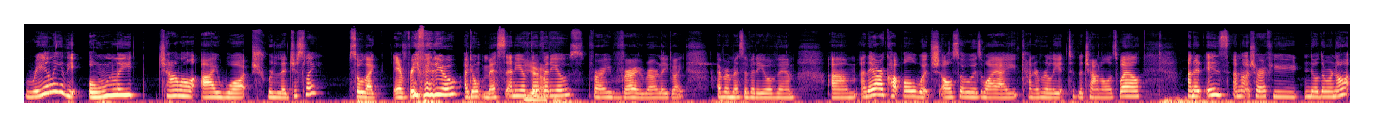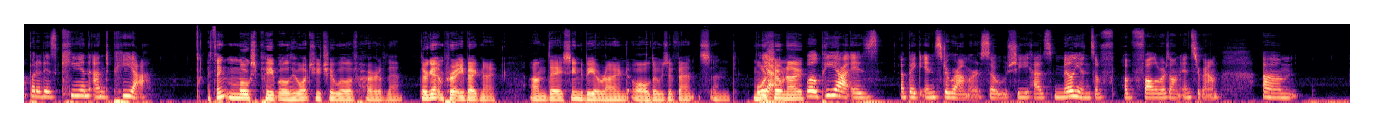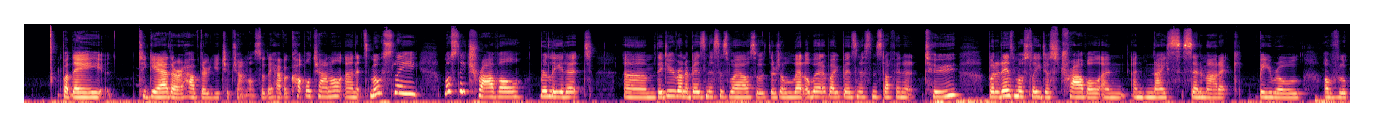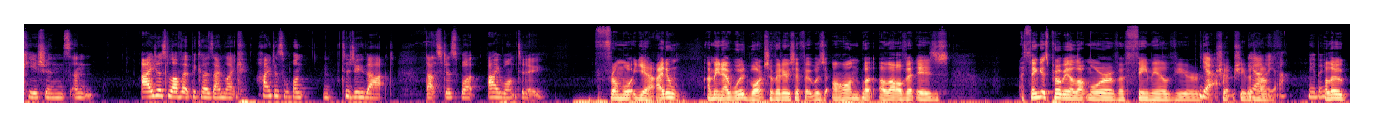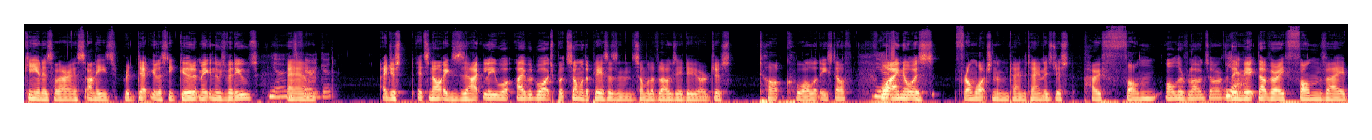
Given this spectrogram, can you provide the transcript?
really the only channel I watch religiously. So like every video, I don't miss any of their videos. Very very rarely do I ever miss a video of them. Um, and they are a couple, which also is why I kind of relate to the channel as well. And it is, I'm not sure if you know them or not, but it is Kian and Pia. I think most people who watch YouTube will have heard of them. They're getting pretty big now, and they seem to be around all those events and more Yeah. so now. Well, Pia is a big Instagrammer, so she has millions of, of followers on Instagram. Um, but they together have their YouTube channel. So they have a couple channel, and it's mostly mostly travel related. Um, they do run a business as well, so there's a little bit about business and stuff in it too. But it is mostly just travel and and nice cinematic B roll of locations and I just love it because I'm like, I just want to do that. That's just what I want to do. From what, yeah, I don't. I mean, I would watch the videos if it was on, but a lot of it is. I think it's probably a lot more of a female viewership Yeah. she would yeah, have. yeah. Yeah. Maybe. Although Kian is hilarious and he's ridiculously good at making those videos, yeah, he's um, very good. I just it's not exactly what I would watch, but some of the places and some of the vlogs they do are just top quality stuff. Yeah. What I notice from watching them from time to time is just how fun all their vlogs are. They make that very fun vibe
